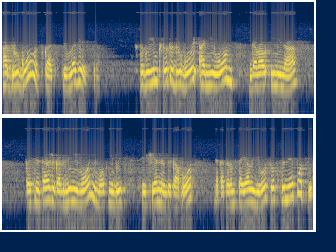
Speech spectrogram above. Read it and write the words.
а другого в качестве владельца. Чтобы им кто-то другой, а не он, давал имена, точно так же, как для него не мог не быть священным договор, на котором стояла его собственная подпись.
